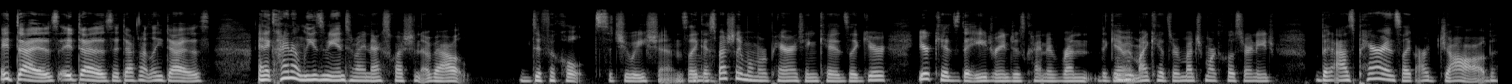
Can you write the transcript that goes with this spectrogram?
It does. It does. It definitely does. And it kind of leads me into my next question about difficult situations like mm-hmm. especially when we're parenting kids like your your kids the age ranges kind of run the gamut mm-hmm. my kids are much more closer in age but as parents like our job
